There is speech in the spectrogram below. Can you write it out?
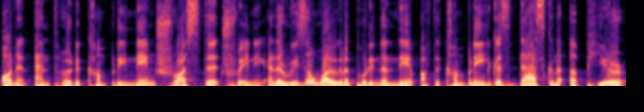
on and enter the company name trusted training. And the reason why we're gonna put in the name of the company because that's gonna appear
